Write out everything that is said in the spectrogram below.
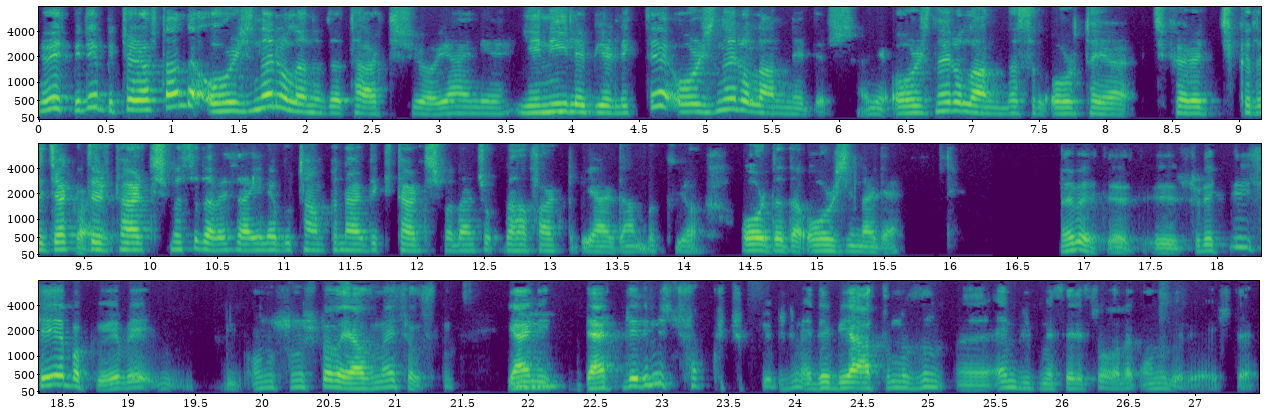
Evet bir de bir taraftan da orijinal olanı da tartışıyor. Yani yeniyle birlikte orijinal olan nedir? Hani orijinal olan nasıl ortaya çıkar, çıkılacaktır evet. tartışması da mesela yine bu Tanpınar'daki tartışmadan çok daha farklı bir yerden bakıyor. Orada da orijinale. Evet evet ee, sürekli şeye bakıyor ve onu sonuçta da yazmaya çalıştım. Yani Hı-hı. dertlerimiz çok küçük diyor. Bizim edebiyatımızın e, en büyük meselesi olarak onu görüyor işte.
